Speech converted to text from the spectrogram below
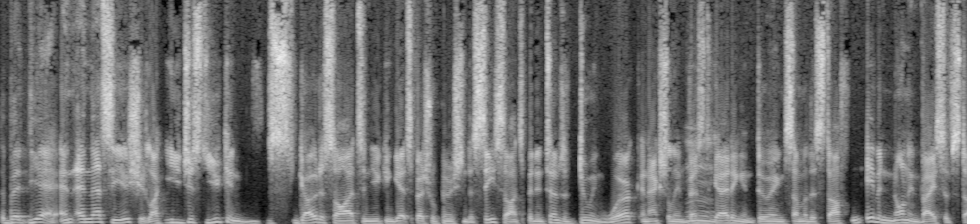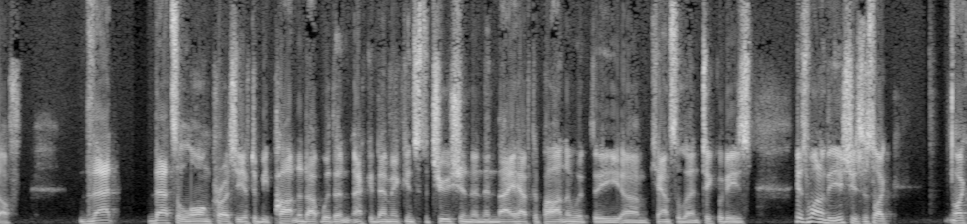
but yeah and and that's the issue. Like you just you can go to sites and you can get special permission to see sites but in terms of doing work and actually investigating and doing some of this stuff even non-invasive stuff that that's a long process. You have to be partnered up with an academic institution and then they have to partner with the um, council of antiquities. It's one of the issues. It's like like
